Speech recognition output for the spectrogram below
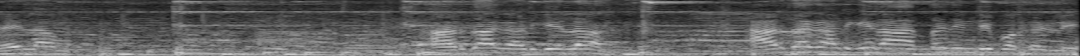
लय लांब. अर्धा घाट गेला. अर्धा घाट गेला आता दिंडी पकडली.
